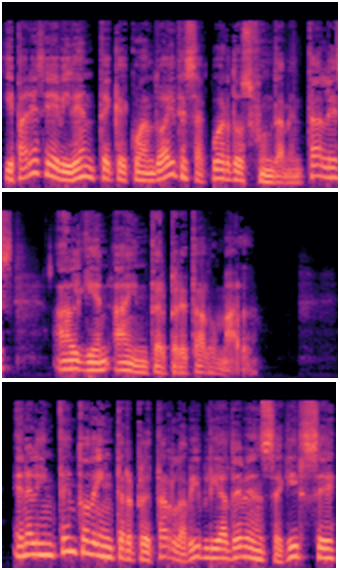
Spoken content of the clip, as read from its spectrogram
y parece evidente que cuando hay desacuerdos fundamentales, alguien ha interpretado mal. En el intento de interpretar la Biblia deben seguirse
